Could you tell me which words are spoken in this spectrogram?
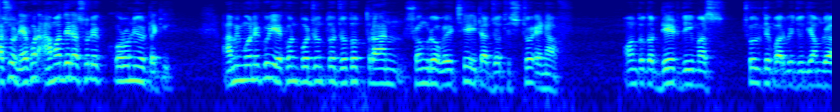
আসুন, এখন আমাদের আসলে করণীয়টা কি? আমি মনে করি এখন পর্যন্ত যত ত্রাণ সংগ্রহ হয়েছে, এটা যথেষ্ট এনাফ অন্তত দেড় দুই মাস চলতে পারবে যদি আমরা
